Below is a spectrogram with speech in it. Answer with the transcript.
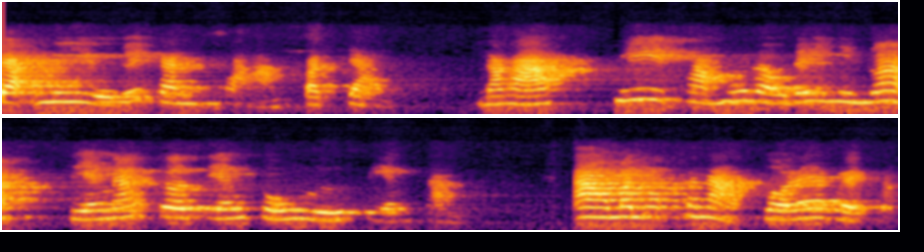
จะมีอยู่ด้วยกันสามปัจจัยนะคะ ที่ทำให้เราได้ยินว่าเสียงนั้นเกิดเสียงสูงหรือเสียงต่ำเอามาดูขนาดตัวแรกเลยค่ะ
